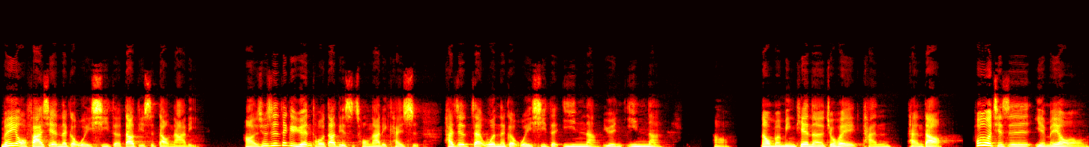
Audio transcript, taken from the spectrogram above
没有发现那个维系的到底是到哪里，啊，就是那个源头到底是从哪里开始？他就在问那个维系的因呐，原因呐，啊，那我们明天呢就会谈谈到佛陀其实也没有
